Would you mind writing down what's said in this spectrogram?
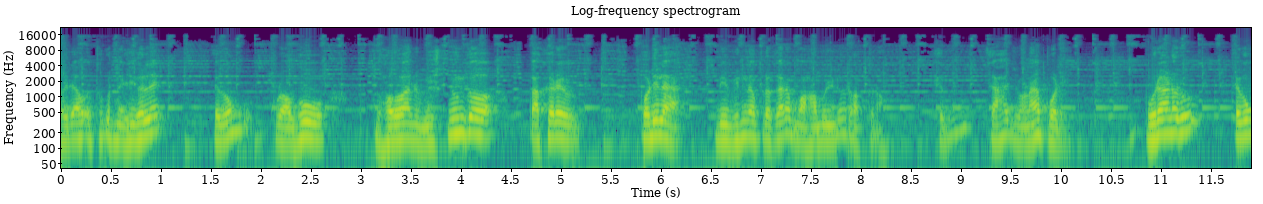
ଐରାବତକୁ ନେଇଗଲେ ଏବଂ ପ୍ରଭୁ ଭଗବାନ ବିଷ୍ଣୁଙ୍କ ପାଖରେ ପଡ଼ିଲା ବିଭିନ୍ନ ପ୍ରକାର ମହାମୂଲ୍ୟ ରତ୍ନ ଏବଂ ଯାହା ଜଣାପଡ଼େ। ପୁରାଣରୁ ଏବଂ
